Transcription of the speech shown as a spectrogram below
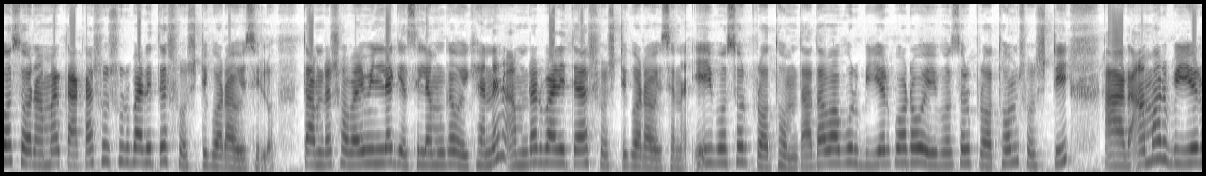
বছর আমার কাকা শ্বশুর বাড়িতে ষষ্ঠী করা হয়েছিল। তো আমরা সবাই মিলে গেছিলাম গা ওইখানে, আমরার বাড়িতে আর ষষ্ঠী করা হয়েছে না। এই বছর প্রথম, দাদাবাবুর বিয়ের পরেও এই বছর প্রথম ষষ্ঠী, আর আমার বিয়ের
